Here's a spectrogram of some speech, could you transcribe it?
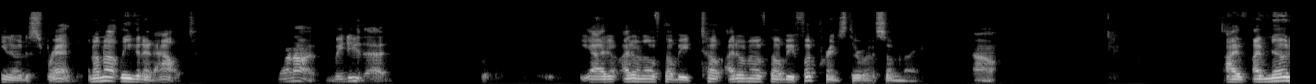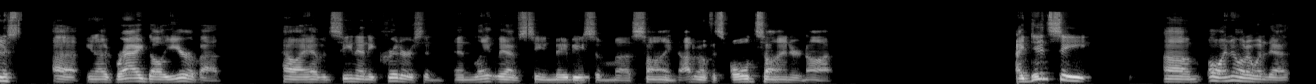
you know to spread, and I'm not leaving it out. Why not? We do that. Yeah, I don't. I don't know if there'll be. To- I don't know if there'll be footprints through it some night. Oh, I've I've noticed. Uh, you know, I've bragged all year about how I haven't seen any critters, and and lately I've seen maybe some uh, sign. I don't know if it's old sign or not. I did see. Um, oh, I know what I wanted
